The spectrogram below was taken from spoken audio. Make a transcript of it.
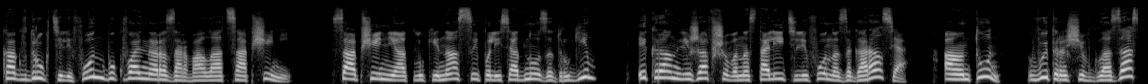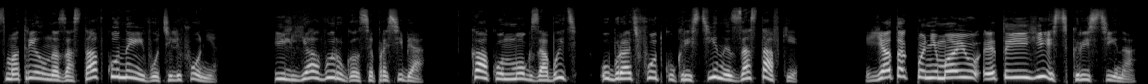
как вдруг телефон буквально разорвало от сообщений. Сообщения от Лукина сыпались одно за другим, экран лежавшего на столе телефона загорался, а Антон, вытаращив глаза, смотрел на заставку на его телефоне. Илья выругался про себя. Как он мог забыть убрать фотку Кристины с заставки? «Я так понимаю, это и есть Кристина»,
